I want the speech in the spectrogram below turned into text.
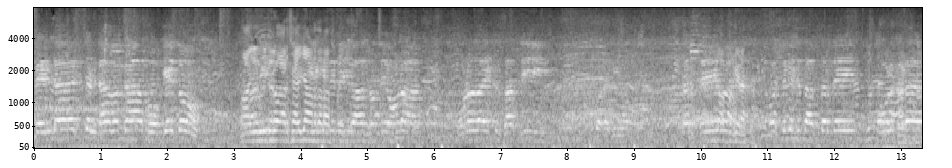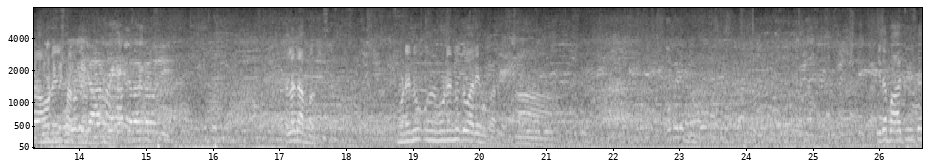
ਪਿੰਡ ਝੰਡਾ ਵਗਾ ਮੋਗੇ ਤੋਂ। ਆ ਜਾਓ ਵੀ ਦਰਬਾਰ ਸਾਹਿਬ ਜਾਣ ਦਾ ਰਸਤਾ। ਗੱਲ ਸੁਣਦੇ ਹੋਣ ਉਹਨਾਂ ਦਾ ਇੱਕ ਸਾਥੀ ਦੱਬ ਕੇ ਰੱਖ। ਉਸ ਕਿਸੇ ਦਫ਼ਤਰ ਦੇ ਕੋਲ ਖੜਾ ਹੁਣ ਇਹਨੂੰ ਛੱਡ ਦੇ। ਜਾਣ ਦੀ ਖੇਚਲਾ ਕਰੋ ਜੀ। ਪਹਿਲਾਂ ਦੱਬ। ਹੁਣ ਇਹਨੂੰ ਹੁਣ ਇਹਨੂੰ ਦੁਬਾਰੇ ਹੋ ਕਰ। ਹਾਂ। ਇਹਦਾ ਬਾਅਦ ਚ ਵੀ ਤਾਂ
